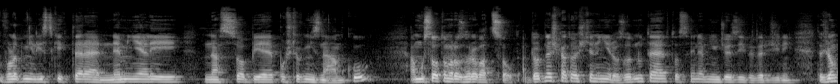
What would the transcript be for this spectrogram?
volební lístky, které neměly na sobě poštovní známku a musel o tom rozhodovat soud. A do dneška to ještě není rozhodnuté, to se v New Jersey, ve Virginii. Takže on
